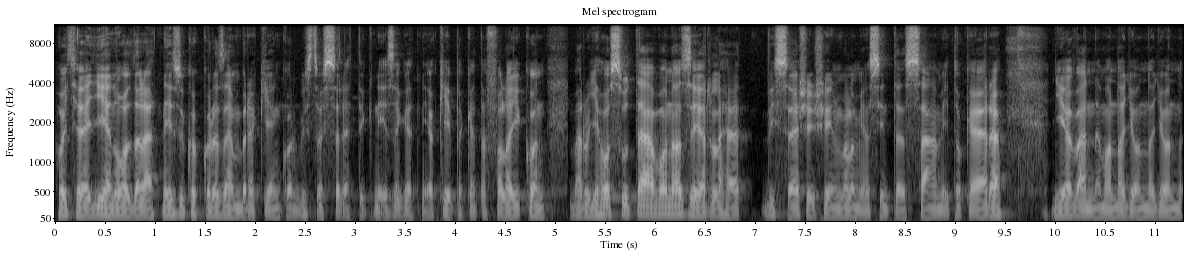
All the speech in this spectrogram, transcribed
hogyha egy ilyen oldalát nézzük, akkor az emberek ilyenkor biztos szeretik nézegetni a képeket a falaikon. Bár ugye hosszú távon azért lehet visszaesés, én valamilyen szinten számítok erre. Nyilván nem a nagyon-nagyon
